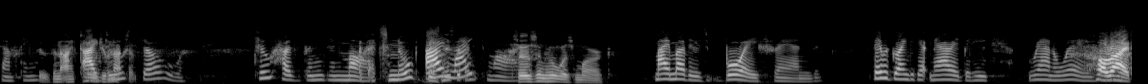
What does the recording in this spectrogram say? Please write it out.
something. Susan, I I told you do not to. so. Two husbands and But Mark. that's no I business. liked Mark. Susan, who was Mark? My mother's boyfriend. They were going to get married, but he ran away. All right.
